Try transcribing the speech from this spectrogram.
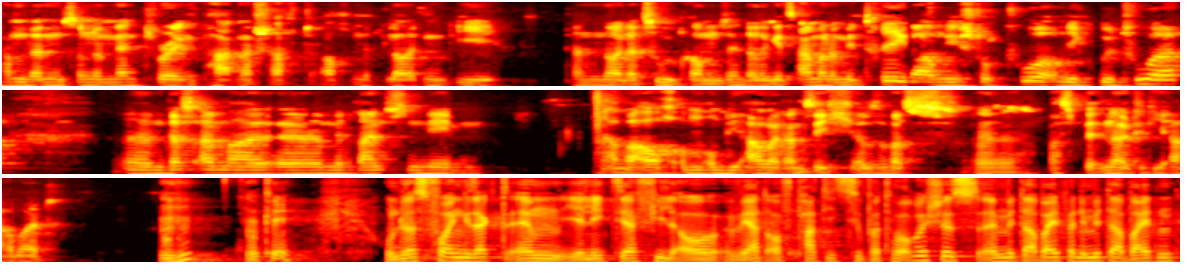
haben dann so eine Mentoring-Partnerschaft auch mit Leuten, die dann neu dazugekommen sind. Also geht es einmal um den Träger, um die Struktur, um die Kultur, äh, das einmal äh, mit reinzunehmen, aber auch um, um die Arbeit an sich. Also was, äh, was beinhaltet die Arbeit? Mhm. Okay. Und du hast vorhin gesagt, ähm, ihr legt sehr viel Wert auf partizipatorisches äh, Mitarbeit bei den Mitarbeitern.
